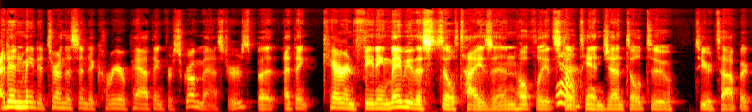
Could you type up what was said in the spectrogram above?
I didn't mean to turn this into career pathing for Scrum Masters, but I think care and feeding, maybe this still ties in. Hopefully it's yeah. still tangential to to your topic.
